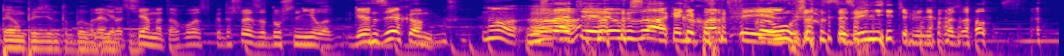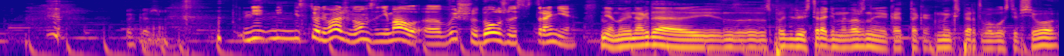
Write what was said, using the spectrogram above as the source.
Первым президентом был Блин, Ельцин. зачем это, господи, да что это за душнило? Генсеком! Ну, Кстати, рюкзак, а не Какой портфель. ужас, извините меня, пожалуйста. Не, не, не столь важно, он занимал э, высшую должность в стране. Не, ну иногда, э, справедливости ради, мы должны, как- так как мы эксперты в области всего,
